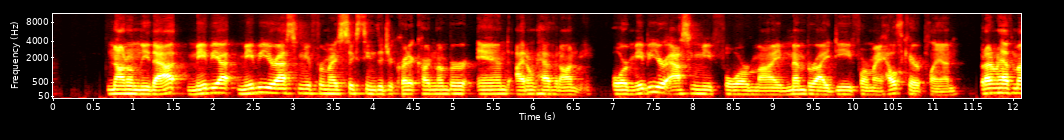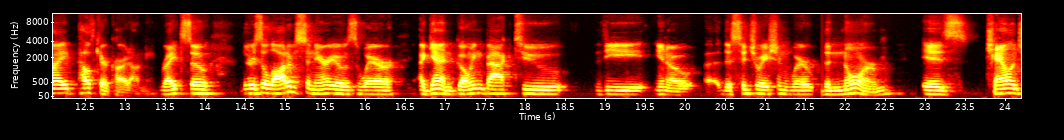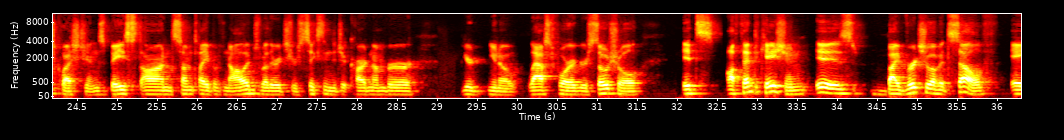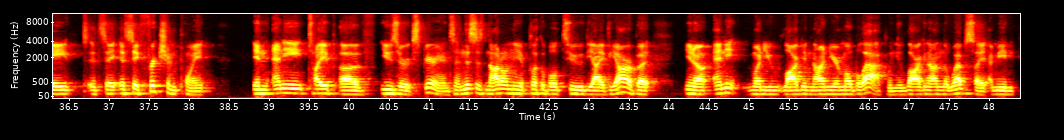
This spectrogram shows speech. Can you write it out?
Not only that, maybe I, maybe you're asking me for my 16-digit credit card number and I don't have it on me, or maybe you're asking me for my member ID for my healthcare plan, but I don't have my healthcare card on me, right? So there's a lot of scenarios where, again, going back to the you know uh, the situation where the norm is challenge questions based on some type of knowledge whether it's your 16 digit card number your you know last four of your social its authentication is by virtue of itself a it's a it's a friction point in any type of user experience. And this is not only applicable to the IVR but you know any when you log in on your mobile app when you log in on the website i mean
